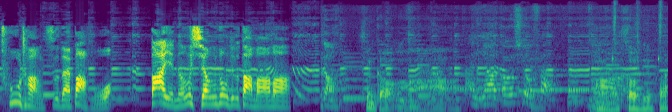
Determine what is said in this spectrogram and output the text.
出场自带 buff。大爷能相中这个大妈吗？高，姓高啊大爷叫高秀范，啊啊！高秀范。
